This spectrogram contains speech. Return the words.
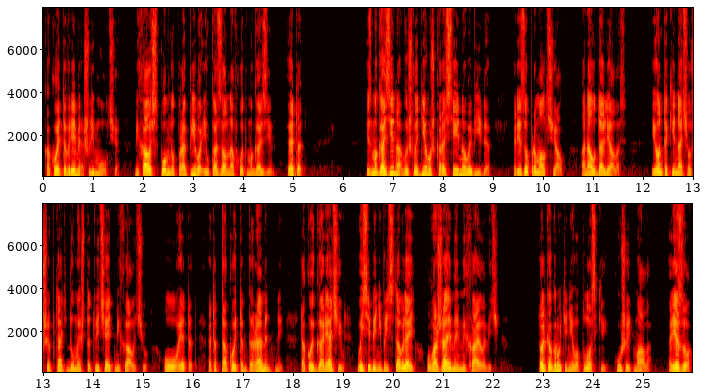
Какое-то время шли молча. Михалыч вспомнил про пиво и указал на вход в магазин. «Этот?» Из магазина вышла девушка рассеянного вида. Резо промолчал. Она удалялась. И он таки начал шептать, думая, что отвечает Михалычу. «О, этот, этот такой темпераментный, такой горячий, вы себе не представляете, уважаемый Михайлович. Только грудь у него плоский, кушает мало. Резо.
